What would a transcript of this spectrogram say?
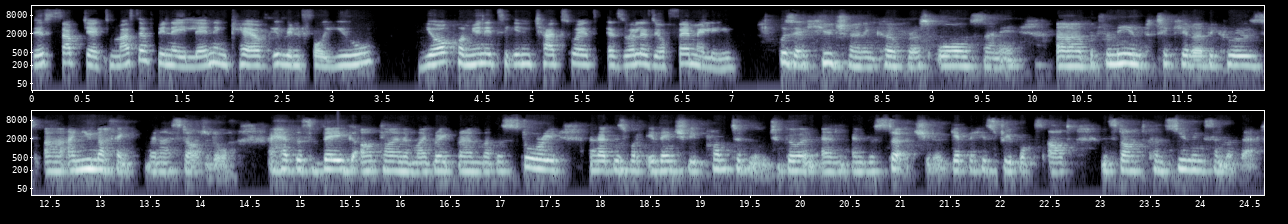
This subject must have been a learning curve even for you, your community in Chatsworth, as well as your family. Was a huge learning curve for us all, Sunny. Uh, but for me in particular, because uh, I knew nothing when I started off. I had this vague outline of my great grandmother's story, and that was what eventually prompted me to go and, and, and research, you know, get the history books out and start consuming some of that.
